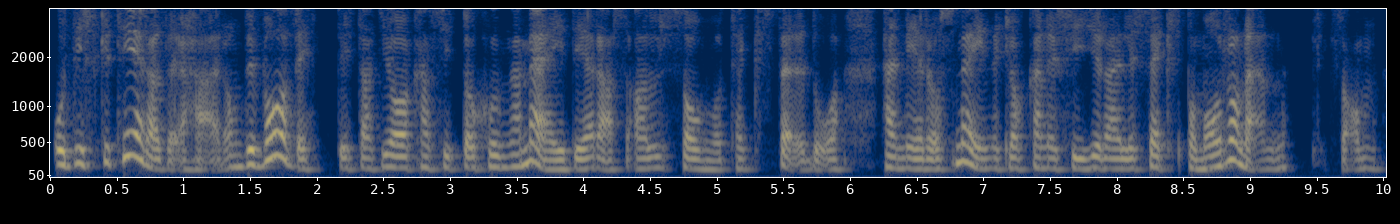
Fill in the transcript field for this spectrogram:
och diskuterade det här. Om det var vettigt att jag kan sitta och sjunga med i deras allsång och texter då här nere hos mig när klockan är fyra eller sex på morgonen. Liksom.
